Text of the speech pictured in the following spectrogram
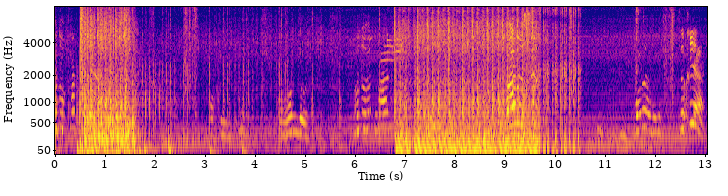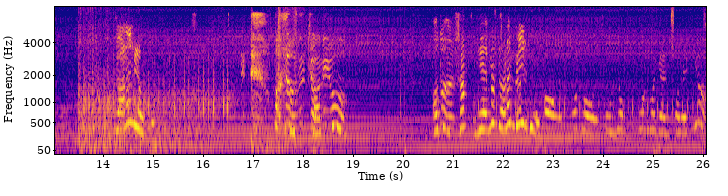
Ado bak. Tamamdır. Ado bak. Ado sür. Bana bana. Türkiye. Canım yok. Onun canı yok. Ado ölsem Yemiş canım bir gün. Oto, oyuna forma gelmiş yok.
